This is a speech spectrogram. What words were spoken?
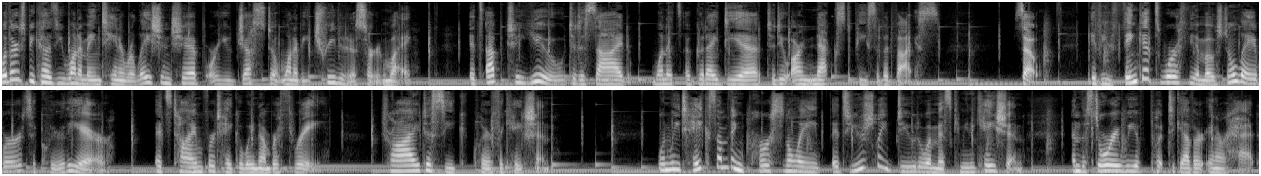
Whether it's because you want to maintain a relationship or you just don't want to be treated a certain way, it's up to you to decide when it's a good idea to do our next piece of advice. So, if you think it's worth the emotional labor to clear the air, it's time for takeaway number three try to seek clarification. When we take something personally, it's usually due to a miscommunication and the story we have put together in our head.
